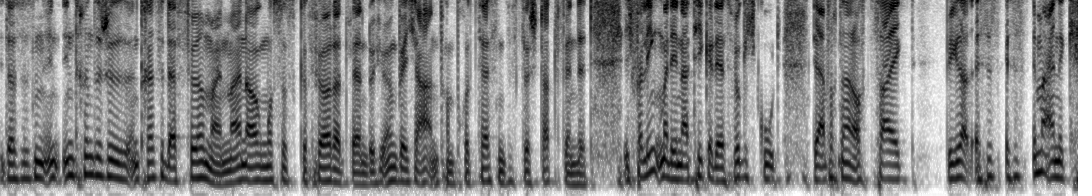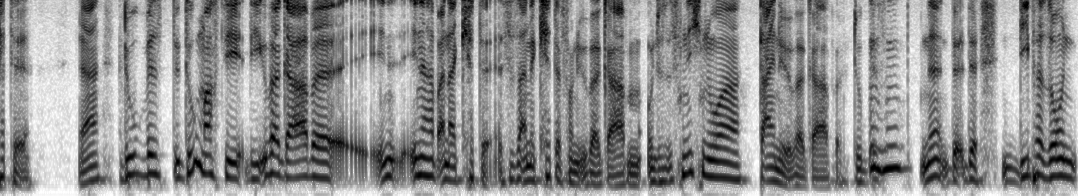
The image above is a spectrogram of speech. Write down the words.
das ist ein intrinsisches Interesse der Firma. In meinen Augen muss das gefördert werden durch irgendwelche Arten von Prozessen, dass das stattfindet. Ich verlinke mal den Artikel, der ist wirklich gut, der einfach dann auch zeigt, wie gesagt, es ist, es ist immer eine Kette. Ja, du bist, du machst die, die Übergabe in, innerhalb einer Kette. Es ist eine Kette von Übergaben und es ist nicht nur deine Übergabe. Du bist, mhm. ne, die, die Person,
